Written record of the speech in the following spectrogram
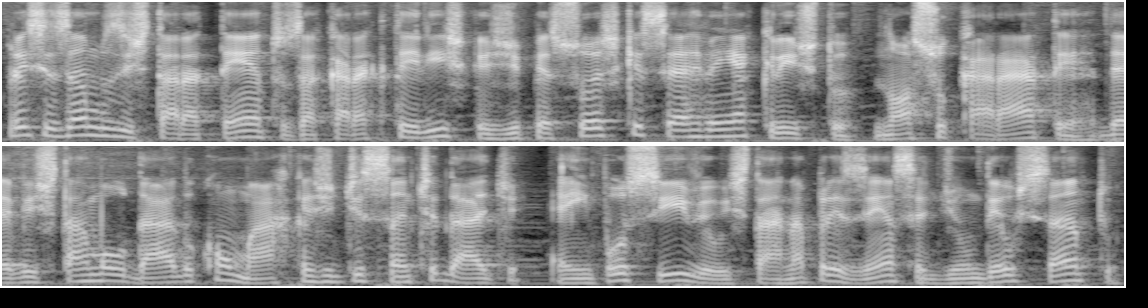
Precisamos estar atentos a características de pessoas que servem a Cristo. Nosso caráter deve estar moldado com marcas de santidade. É impossível estar na presença de um Deus santo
